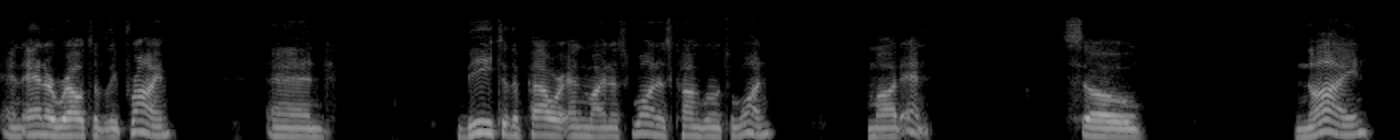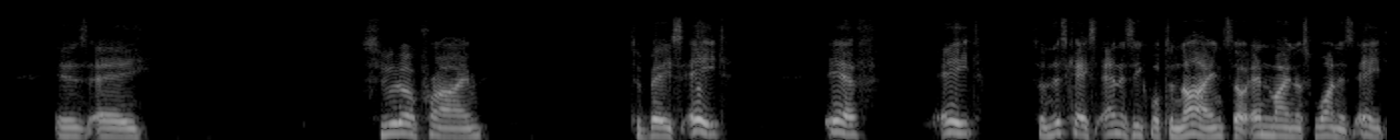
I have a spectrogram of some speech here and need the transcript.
and n are relatively prime and b to the power n minus 1 is congruent to 1 mod n. So 9 is a pseudo prime to base 8 if 8, so in this case, n is equal to 9, so n minus 1 is 8.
